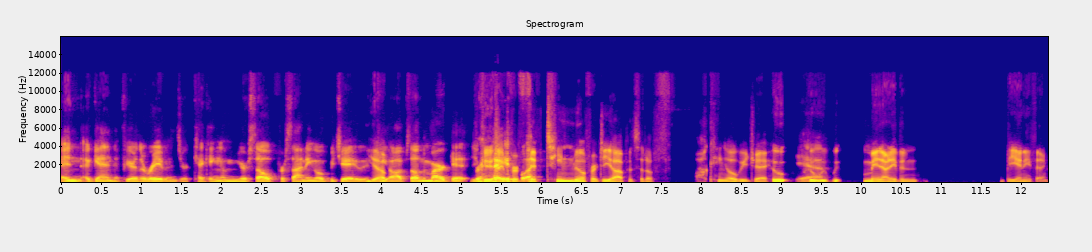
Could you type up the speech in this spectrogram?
And again, if you're the Ravens, you're kicking them yourself for signing OBJ when Yep. D-Hop's on the market. You could have for right? Fifteen mil for D Hop instead of fucking OBJ, who Yeah. who we, may not even be anything.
